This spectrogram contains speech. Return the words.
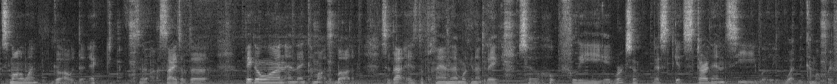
smaller one go out the sides of the bigger one and then come out the bottom. So that is the plan that I'm working on today. So hopefully it works. So let's get started and see what we, what we come up with.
